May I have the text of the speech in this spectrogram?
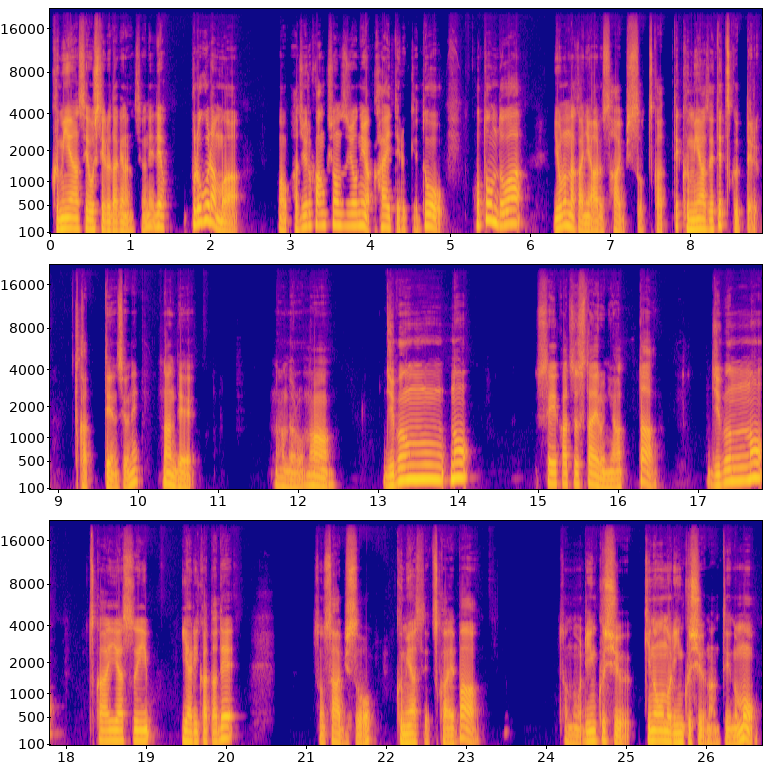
組み合わせをしてるだけなんですよね。で、プログラムは、まあ、Azure Functions 上には書いてるけど、ほとんどは世の中にあるサービスを使って組み合わせて作ってる。使ってるんですよね。なんで、なんだろうな。自分の生活スタイルに合った自分の使いやすいやり方で、そのサービスを組み合わせて使えば、そのリンク集、昨日のリンク集なんていうのも、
